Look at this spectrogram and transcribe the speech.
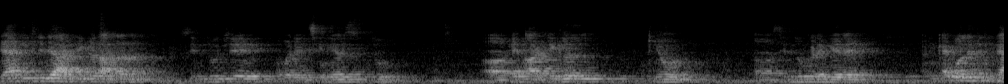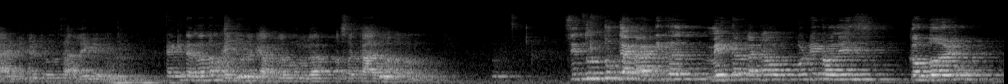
त्या दिवशी जे आर्टिकल आलं ना सिद्धूचे वडील सिनियर सिद्धू हे आर्टिकल घेऊन सिंधूकडे गेले आणि काय बोलले ते ते आर्टिकल ठेवून चालले गेले कारण की त्यांना तर माहिती होतं की आपला मुलगा असं का झाला म्हणून Sidhu took that article, made the cutout, put it on his cupboard,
